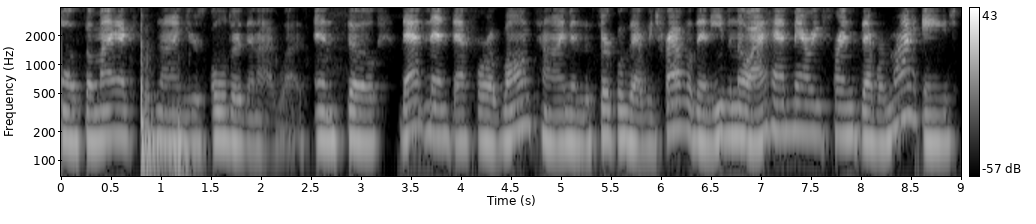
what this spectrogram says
oh, so my ex was nine years older than I was. And so that meant that for a long time in the circles that we traveled in, even though I had married friends that were my age,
